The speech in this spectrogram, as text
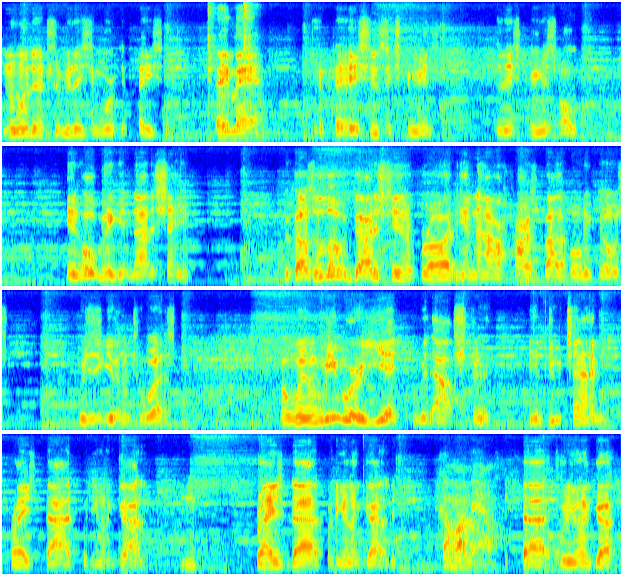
knowing that tribulation worketh patience, Amen. and patience experience, and experience hope. And hope make maketh not ashamed, because the love of God is shed abroad in our hearts by the Holy Ghost, which is given to us. But when we were yet without strength, in due time Christ died for the ungodly. Hmm. Christ died for the ungodly. Come on now. Died for the ungodly.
